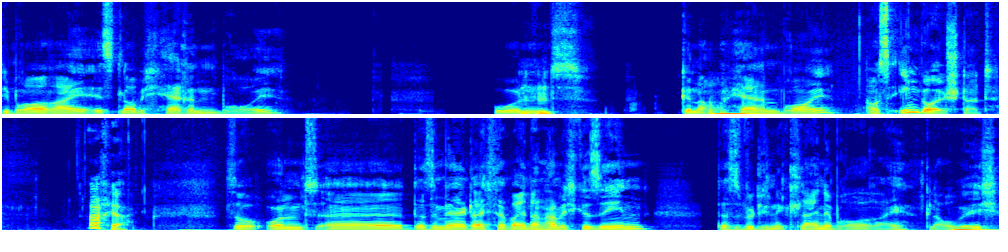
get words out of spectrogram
die Brauerei ist, glaube ich, Herrenbräu. Und Mhm. genau, Herrenbräu aus Ingolstadt. Ach ja. So, und äh, da sind wir ja gleich dabei. Dann habe ich gesehen, das ist wirklich eine kleine Brauerei, glaube ich.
